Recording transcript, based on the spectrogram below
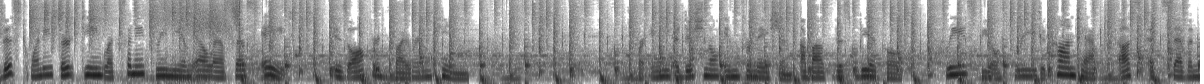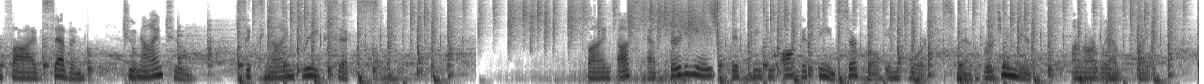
This 2013 Lexani Premium LSS8 is offered by Rim King. For any additional information about this vehicle, please feel free to contact us at 757-292-6936. Find us at 3852 Augustine Circle in Fort Smith, Virginia, on our website,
